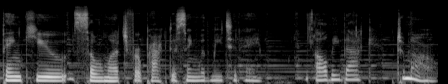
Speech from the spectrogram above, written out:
Thank you so much for practicing with me today. I'll be back tomorrow.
